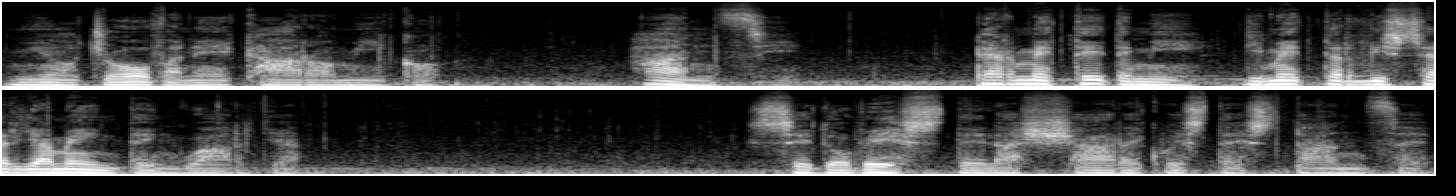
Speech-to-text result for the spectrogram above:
mio giovane e caro amico. Anzi, permettetemi di mettervi seriamente in guardia. Se doveste lasciare queste stanze,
